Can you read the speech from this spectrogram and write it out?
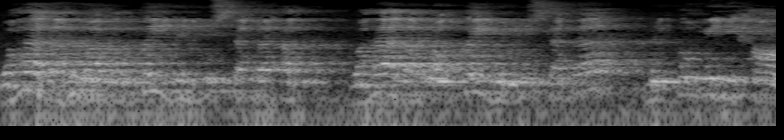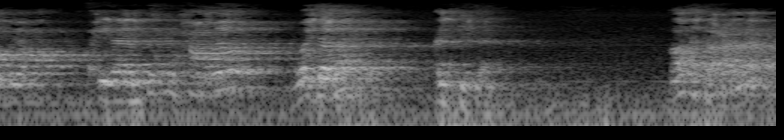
وهذا هو المستفاد وهذا هو القيد المستفاد من قوله حاضرة فإذا لم تكن حاضرة وجب الكتاب قال تعالى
